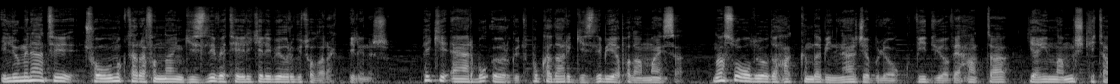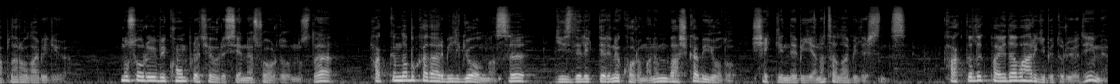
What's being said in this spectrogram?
Illuminati çoğunluk tarafından gizli ve tehlikeli bir örgüt olarak bilinir. Peki eğer bu örgüt bu kadar gizli bir yapılanmaysa, nasıl oluyor da hakkında binlerce blog, video ve hatta yayınlanmış kitaplar olabiliyor? Bu soruyu bir komplo teorisyenine sorduğumuzda, hakkında bu kadar bilgi olması, gizliliklerini korumanın başka bir yolu şeklinde bir yanıt alabilirsiniz. Haklılık payı da var gibi duruyor değil mi?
